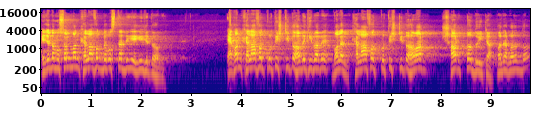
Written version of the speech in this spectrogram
এই জন্য মুসলমান খেলাফত ব্যবস্থার দিকে এগিয়ে যেতে হবে। এখন খেলাফত প্রতিষ্ঠিত হবে কীভাবে? বলেন খেলাফত প্রতিষ্ঠিত হওয়ার শর্ত দুইটা। বলেন বলেন তো।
